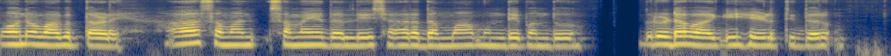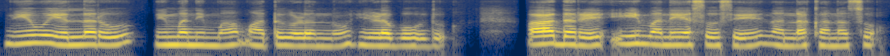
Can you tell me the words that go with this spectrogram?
ಮೌನವಾಗುತ್ತಾಳೆ. ಆ ಸಮ, ಸಮಯದಲ್ಲಿ ಶಾರದಮ್ಮ ಮುಂದೆ ಬಂದು ದೃಢವಾಗಿ ಹೇಳುತ್ತಿದ್ದರು. ನೀವು ಎಲ್ಲರೂ ನಿಮ್ಮ ನಿಮ್ಮ ಮಾತುಗಳನ್ನು ಹೇಳಬಹುದು. ಆದರೆ ಈ ಮನೆಯ ಸೊಸೆ ನನ್ನ ಕನಸು.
